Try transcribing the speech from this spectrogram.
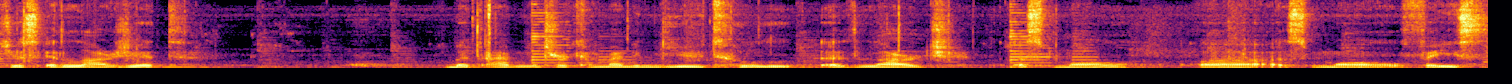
Just enlarge it. But I'm not recommending you to enlarge a small uh, a small face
